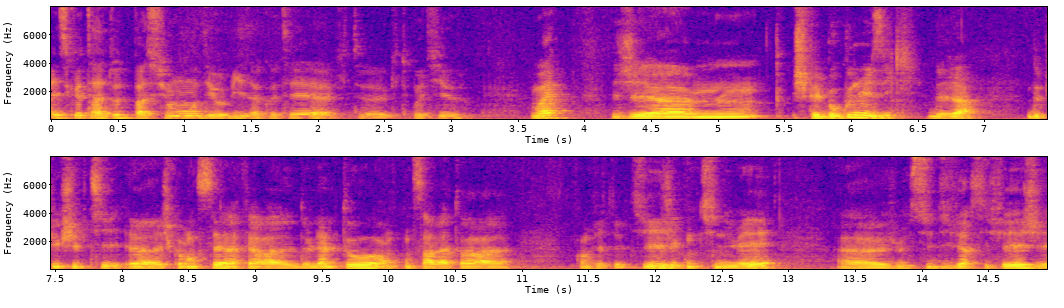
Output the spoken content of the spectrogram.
Est-ce que tu as d'autres passions, des hobbies à côté qui, te, qui te motivent? Ouais, j'ai, je fais beaucoup de musique déjà depuis que je suis petit. j'ai commencé à faire de l'alto en conservatoire quand j'étais petit, j'ai continué. Euh, je me suis diversifié, j'ai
